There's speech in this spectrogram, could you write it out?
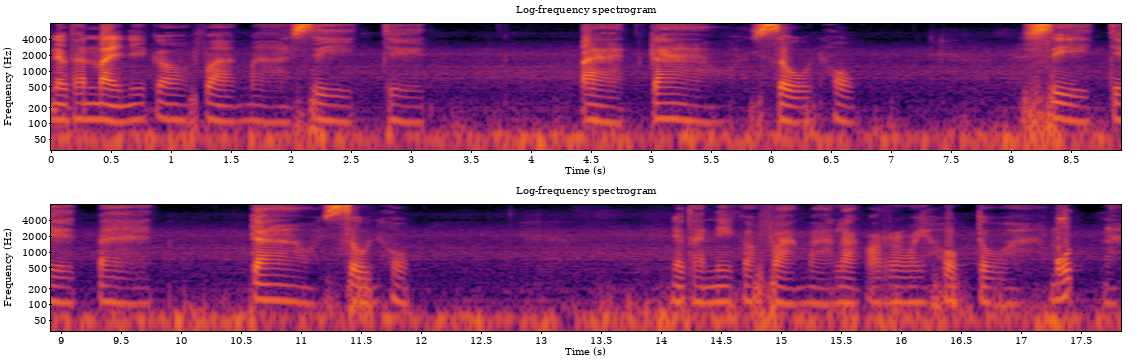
แนวทางใหม่นี้ก็ฝากมา 4 7 8 9 0 6 4 7 8 9 0 6 แนวทางนี้ก็ฝากมาหลักร้อยหกตัว มุดนะ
